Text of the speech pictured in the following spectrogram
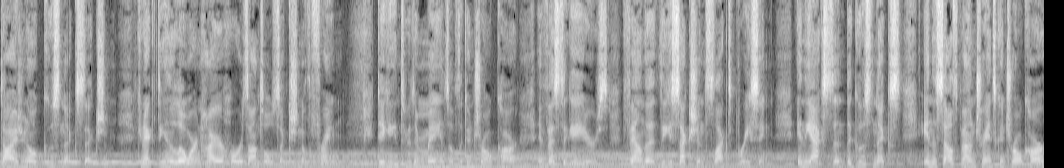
diagonal gooseneck section, connecting the lower and higher horizontal section of the frame. Digging through the remains of the control car, investigators found that these sections lacked bracing. In the accident, the goosenecks in the southbound train's control car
